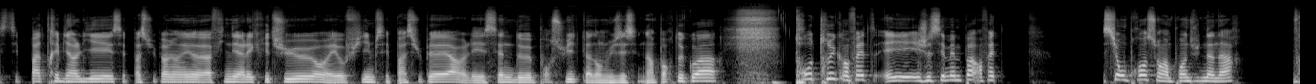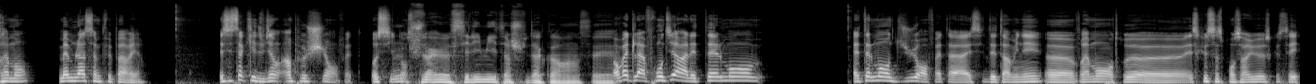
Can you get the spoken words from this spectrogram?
c'est pas très bien lié, c'est pas super bien euh, affiné à l'écriture et au film, c'est pas super. Les scènes de poursuite là dans le musée, c'est n'importe quoi. Trop de trucs en fait, et je sais même pas en fait. Si on prend sur un point de vue de nanar, vraiment, même là, ça me fait pas rire. Et c'est ça qui devient un peu chiant en fait aussi ce d'accord, C'est limite, hein, je suis d'accord. hein, en fait, la frontière, elle est tellement, elle est tellement dure en fait à essayer de déterminer euh, vraiment entre euh, est-ce que ça se prend sérieux, est-ce que c'est,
